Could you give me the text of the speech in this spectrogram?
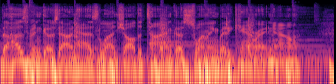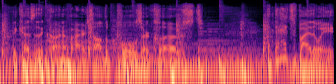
the husband goes out and has lunch all the time, goes swimming, but he can't right now because of the coronavirus. All the pools are closed. And that's, by the way,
